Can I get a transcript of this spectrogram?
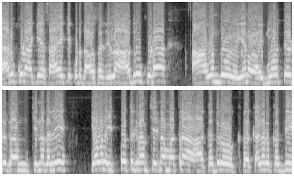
ಯಾರು ಕೂಡ ಆಕೆಯ ಸಹಾಯಕ್ಕೆ ಕೂಡ ಧಾವಿಸಲಿಲ್ಲ. ಆದ್ರೂ ಕೂಡ ಆ ಒಂದು ಏನು ಮೂವತ್ತೆರಡು ಗ್ರಾಮ್ ಚಿನ್ನದಲ್ಲಿ ಕೇವಲ ಇಪ್ಪತ್ತು ಗ್ರಾಮ್ ಚಿನ್ನ ಮಾತ್ರ ಆ ಕದ್ರು ಕಳ್ಳರು ಕದ್ದಿ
